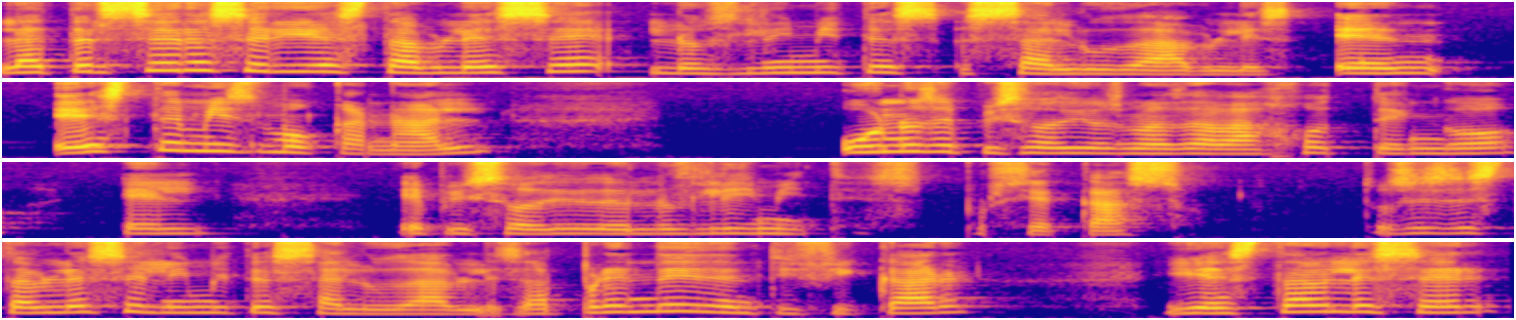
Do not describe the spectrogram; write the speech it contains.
La tercera sería establece los límites saludables. En este mismo canal, unos episodios más abajo, tengo el episodio de los límites, por si acaso. Entonces, establece límites saludables, aprende a identificar y a establecer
